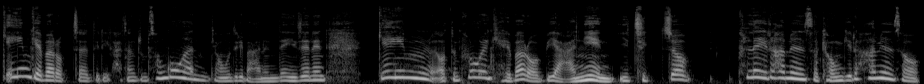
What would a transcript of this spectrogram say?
게임 개발업자들이 가장 좀 성공한 경우들이 많은데 이제는 게임 어떤 프로그램 개발업이 아닌 이 직접 플레이를 하면서 경기를 하면서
